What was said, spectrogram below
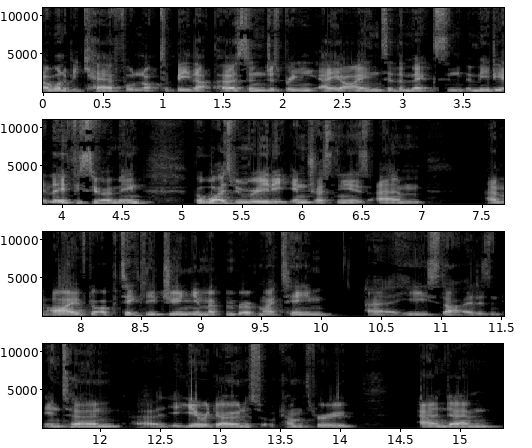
I want to be careful not to be that person just bringing AI into the mix immediately, if you see what I mean. But what has been really interesting is um, um, I've got a particularly junior member of my team. Uh, he started as an intern uh, a year ago and has sort of come through. And um,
